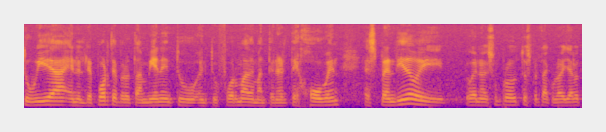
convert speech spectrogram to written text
tu vida en el deporte, pero también en tu, en tu forma de mantenerte joven, espléndido y bueno, es un producto espectacular, ya, lo,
